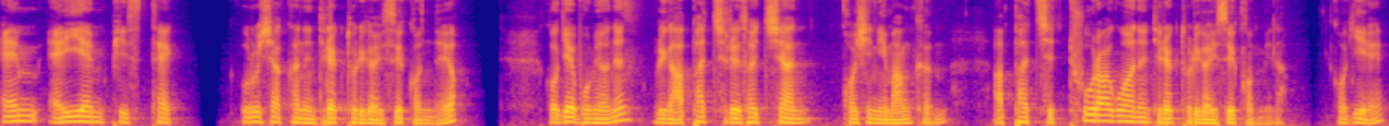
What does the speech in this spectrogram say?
MAMP 스택으로 시작하는 디렉토리가 있을 건데요 거기에 보면은 우리가 Apache를 설치한 것이니만큼 Apache2라고 하는 디렉토리가 있을 겁니다. 거기에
